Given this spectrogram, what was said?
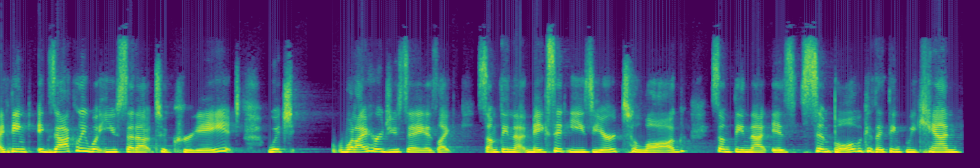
I think exactly what you set out to create, which what I heard you say is like something that makes it easier to log, something that is simple because I think we can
